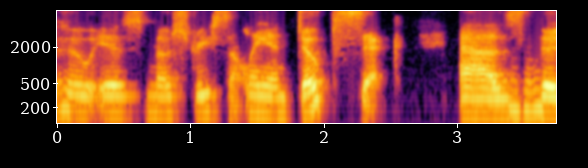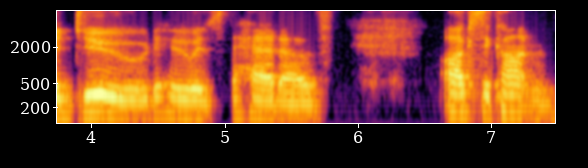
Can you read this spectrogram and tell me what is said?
who is most recently in Dopesick as Mhm. the dude who is the head of OxyContin.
